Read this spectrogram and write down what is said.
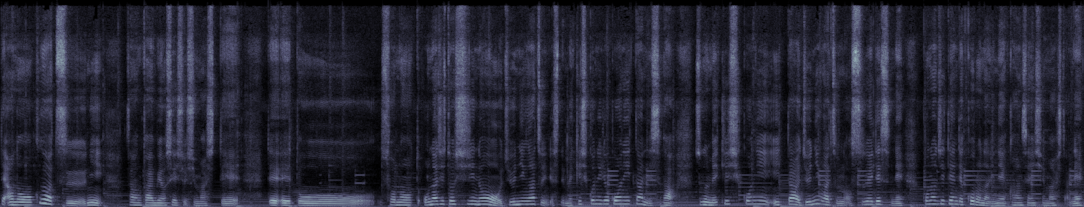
であの9月に3回目を接種しましてで、えーと、その同じ年の12月にですねメキシコに旅行に行ったんですがそのメキシコにいた12月の末ですねこの時点でコロナにね感染しましたね、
